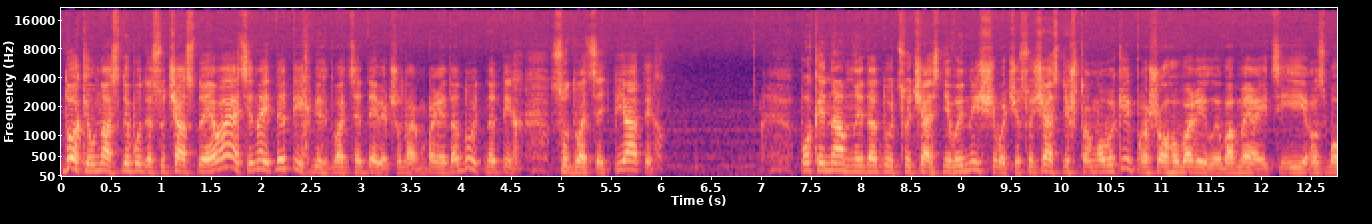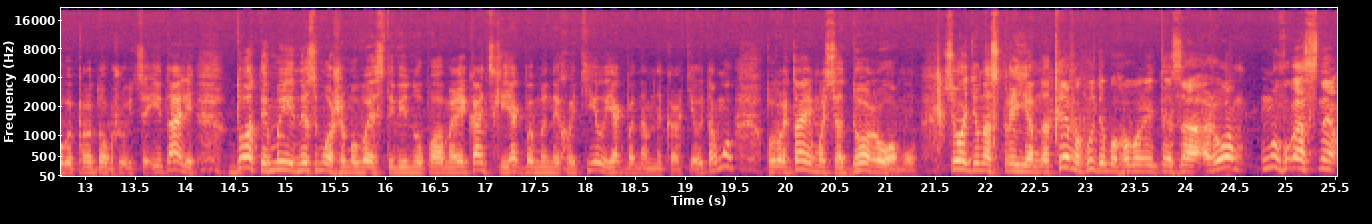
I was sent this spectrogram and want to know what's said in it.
Доки у нас не буде сучасної авіації, навіть не тих міг 29 що нам передадуть, не тих Су-25. Поки нам не дадуть сучасні винищувачі, сучасні штурмовики, про що говорили в Америці, і розмови продовжуються і далі, доти ми не зможемо вести війну по-американськи, як би ми не хотіли, як би нам не кортіли. Тому повертаємося до Рому. Сьогодні у нас приємна тема. Будемо говорити за Ром. Ну, власне.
